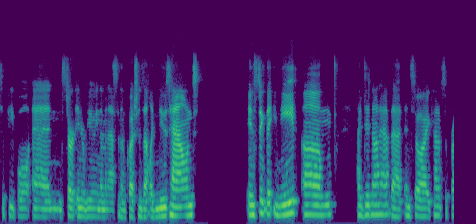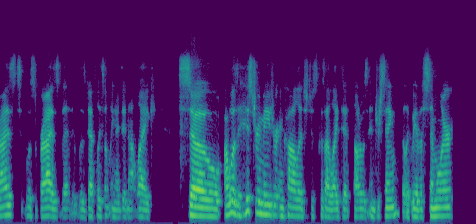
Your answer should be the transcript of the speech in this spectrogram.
to people and start interviewing them and asking them questions. That like news hound instinct that you need. Um, I did not have that. And so I kind of surprised, was surprised that it was definitely something I did not like. So I was a history major in college just because I liked it, thought it was interesting. Feel like we have a similar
